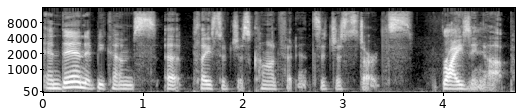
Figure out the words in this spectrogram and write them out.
And then it becomes a place of just confidence. It just starts rising up.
